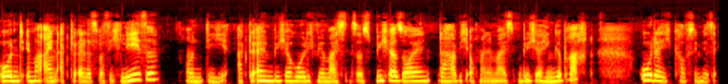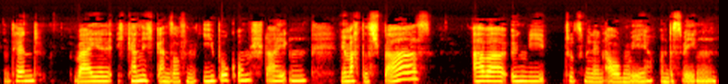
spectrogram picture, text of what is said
und immer ein aktuelles, was ich lese. Und die aktuellen Bücher hole ich mir meistens aus Büchersäulen. Da habe ich auch meine meisten Bücher hingebracht. Oder ich kaufe sie mir secondhand, weil ich kann nicht ganz auf ein E-Book umsteigen. Mir macht das Spaß, aber irgendwie tut es mir den Augen weh. Und deswegen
